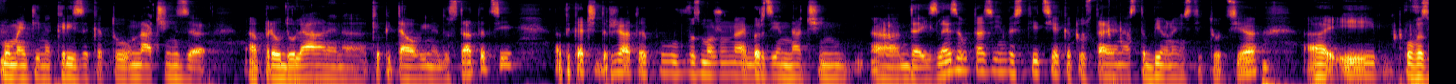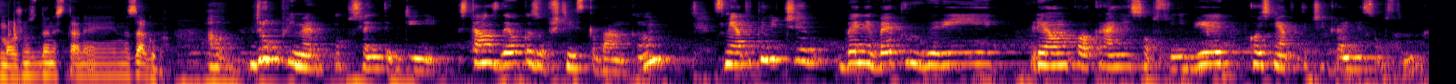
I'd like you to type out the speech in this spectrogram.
моменти на криза, като начин за преодоляване на капиталови недостатъци. А, така че държавата по възможно най-бързия начин а, да излезе от тази инвестиция, като остави една стабилна институция а, и по възможност да не стане на загуба. А, друг пример от последните години. Стана сделка за Общинска банка. Смятате ли, че БНБ провери реално кой е крайният собственик? Вие кой смятате, че е крайният собственик?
